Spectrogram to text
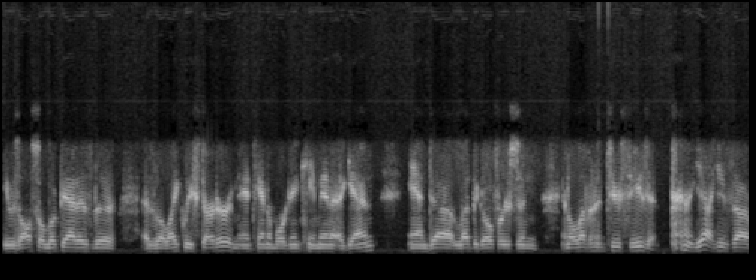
He was also looked at as the as the likely starter, and, and Tanner Morgan came in again and uh, led the Gophers in an 11 and two season. yeah, he's uh,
